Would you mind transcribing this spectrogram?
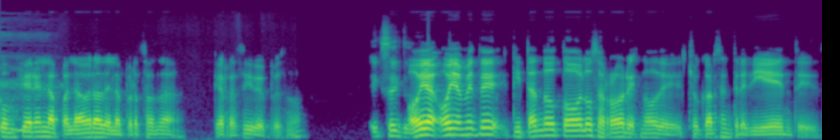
confiar en la palabra de la persona que recibe, pues, ¿no? Exacto. obviamente, quitando todos los errores, ¿no? De chocarse entre dientes,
